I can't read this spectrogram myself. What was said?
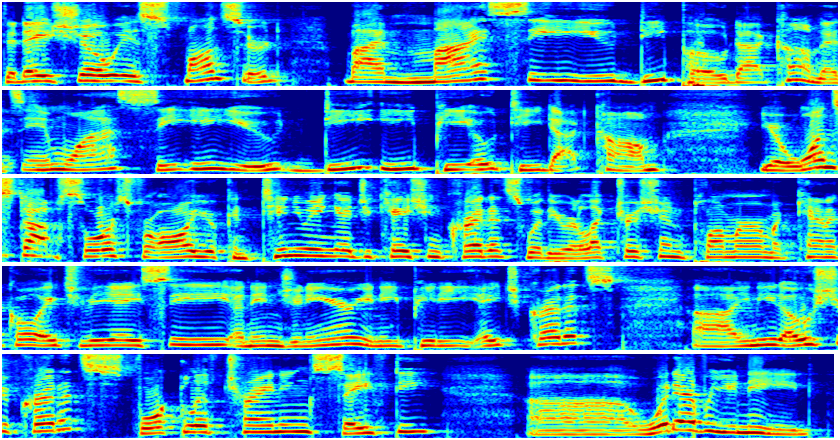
Today's show is sponsored by myceudepot.com. That's M-Y-C-E-U-D-E-P-O-T.com. Your one-stop source for all your continuing education credits, whether you're an electrician, plumber, mechanical, HVAC, an engineer, you need PDH credits, uh, you need OSHA credits, forklift training, safety, uh, whatever you need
